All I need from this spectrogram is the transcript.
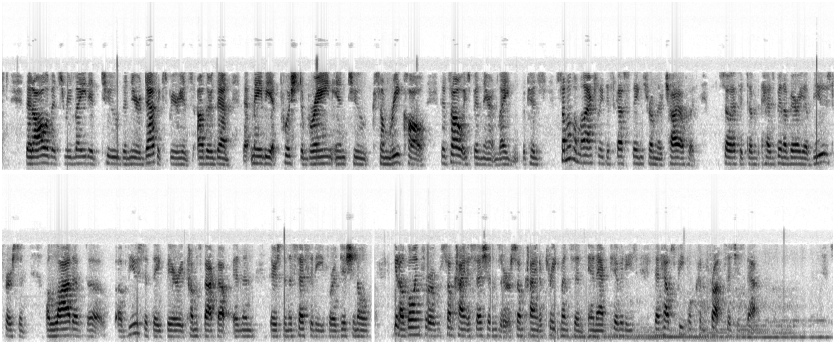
that all of it's related to the near death experience other than that maybe it pushed the brain into some recall that's always been there and latent because some of them will actually discuss things from their childhood. So if it has been a very abused person, a lot of the abuse that they've buried comes back up and then there's the necessity for additional you know, going for some kind of sessions or some kind of treatments and, and activities that helps people confront such as that.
